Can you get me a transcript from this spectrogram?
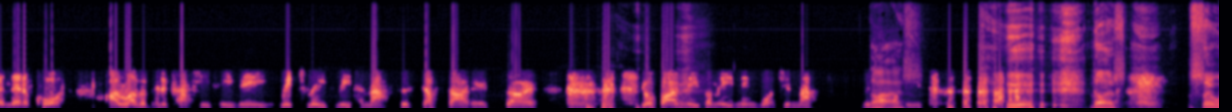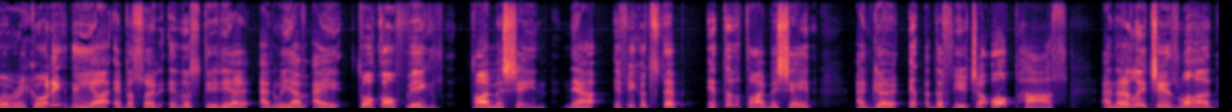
And then, of course, I love a bit of trashy TV, which leads me to MAFS. It's just started. So you'll find me some evenings watching MAFS with my Nice. puppies. nice. So we're recording the uh, episode in the studio, and we have a talk all things time machine. Now, if you could step into the time machine and go into the future or past, and only choose one,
